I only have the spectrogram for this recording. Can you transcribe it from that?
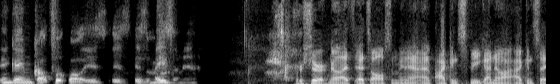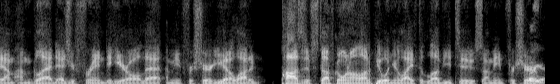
in Gamecock football is is is amazing, man. For sure, no, that's that's awesome, man. I, I can speak. I know I, I, can say I'm I'm glad as your friend to hear all that. I mean, for sure, you got a lot of positive stuff going on. A lot of people in your life that love you too. So I mean, for sure. Oh,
